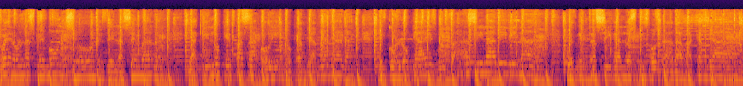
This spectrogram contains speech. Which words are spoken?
Fueron las premoniciones de la semana y aquí lo que pasa hoy no cambia mañana. En Colombia es muy fácil adivinar, pues mientras sigan los mismos nada va a cambiar.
